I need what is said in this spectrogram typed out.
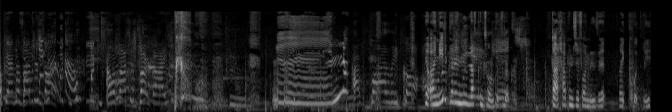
Okay, I'm about to start. I'm about to start, guys. I finally caught. Yeah, I need to get a new left controller because look, that happens if I move it like quickly.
